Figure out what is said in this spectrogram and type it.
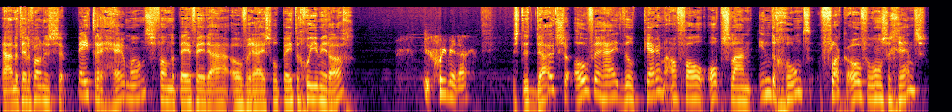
Ja, aan de telefoon is eh, Peter Hermans van de PvdA Overijssel. Peter, goedemiddag. Goedemiddag. Dus de Duitse overheid wil kernafval opslaan in de grond vlak over onze grens?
